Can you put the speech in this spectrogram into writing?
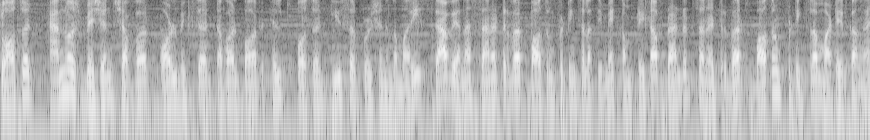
closet hand wash basin shower பால் mixer double bar health faucet geyser position இந்த மாதிரி தேவையான சானிட்டரி வேர் பாத்ரூம் ஃபிட்டிங்ஸ் எல்லாத்தையுமே கம்ப்ளீட்டாக பிராண்டட் சானிட்டரி வேர் பாத்ரூம் ஃபிட்டிங்ஸில் மாட்டியிருக்காங்க.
